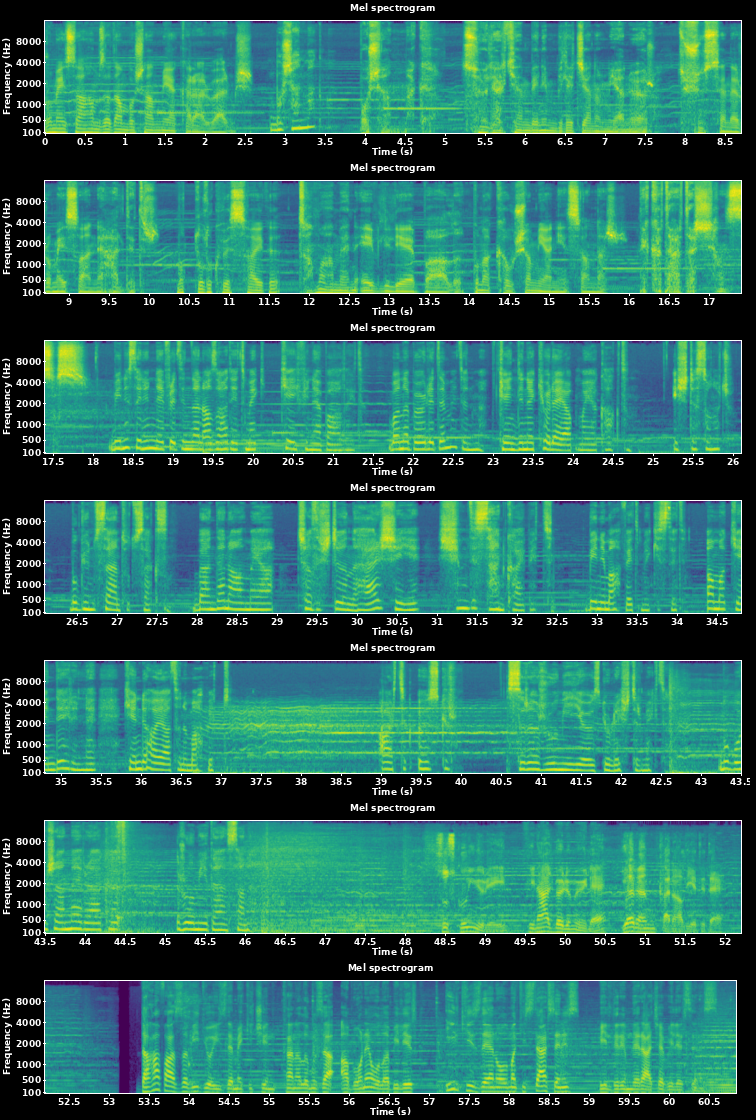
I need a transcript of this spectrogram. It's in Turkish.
Rümeysa Hamza'dan boşanmaya karar vermiş. Boşanmak mı? Boşanmak. Söylerken benim bile canım yanıyor. Düşünsene Rümeysa ne haldedir. Mutluluk ve saygı tamamen evliliğe bağlı. Buna kavuşamayan insanlar ne kadar da şanssız. Beni senin nefretinden azat etmek keyfine bağlıydı. Bana böyle demedin mi? Kendine köle yapmaya kalktın. İşte sonuç. Bugün sen tutsaksın. Benden almaya çalıştığın her şeyi şimdi sen kaybettin. Beni mahvetmek istedin. Ama kendi elinle kendi hayatını mahvettin. Artık özgür. Sıra Rumi'yi özgürleştirmekte. Bu boşanma evrakı Rumi'den sana. Suskun Yüreğin final bölümüyle yarın Kanal 7'de. Daha fazla video izlemek için kanalımıza abone olabilir, ilk izleyen olmak isterseniz bildirimleri açabilirsiniz.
